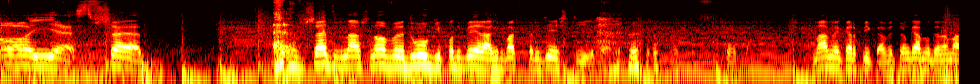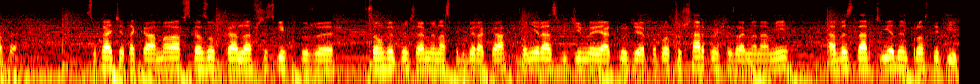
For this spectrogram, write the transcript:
O, jest, wszedł. Wszedł w nasz nowy, długi podbierak 2,40. Mamy karpika, wyciągamy go na matę. Słuchajcie, taka mała wskazówka dla wszystkich, którzy chcą wypiąć ramiona z podbieraka, bo nieraz widzimy, jak ludzie po prostu szarpią się z ramionami, a wystarczy jeden prosty tip.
